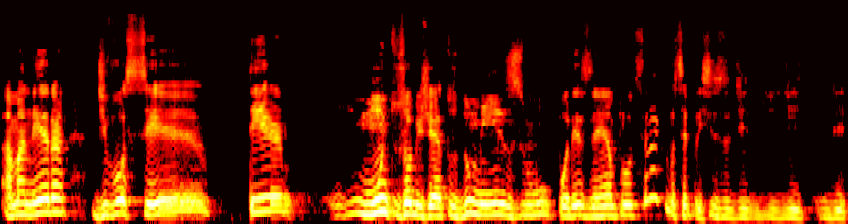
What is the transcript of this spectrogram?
A maneira de você ter muitos objetos do mesmo, por exemplo. Será que você precisa de, de, de,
